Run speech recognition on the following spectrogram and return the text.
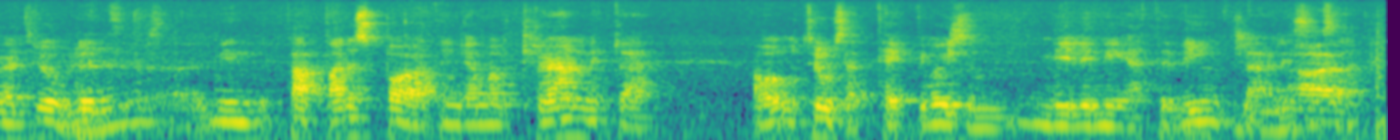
Väldigt roligt. Mm. Min pappa hade sparat en gammal krönika. Han var otroligt tech, det var ju som millimetervinklar. Liksom, Ja, så, ja.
